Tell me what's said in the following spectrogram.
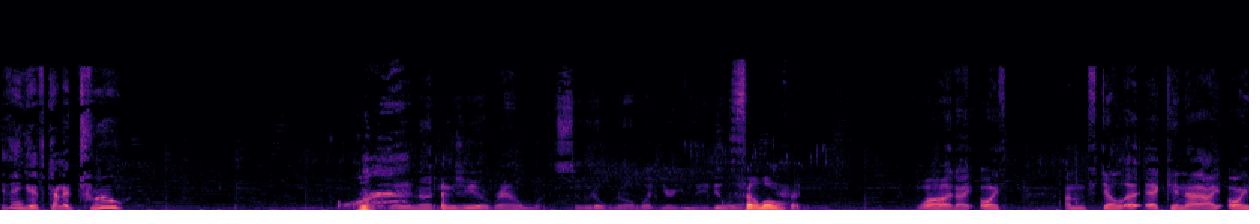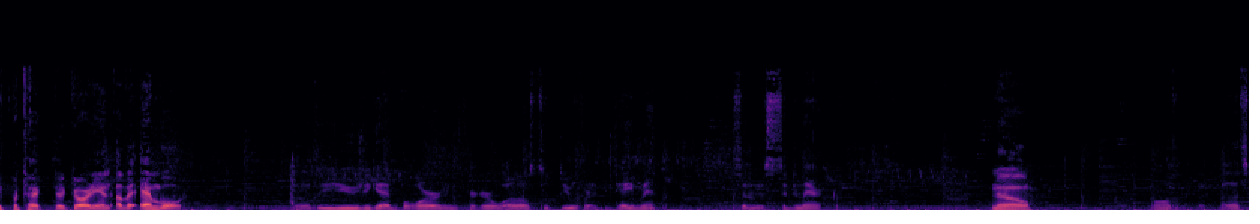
You think it's kind of true? Well, you're not usually around much, so we don't know what you're usually doing. Fell over. What? I always. I'm still a Echidna. I always protect the guardian of an emerald. Don't you usually get bored and figure out what else to do for entertainment instead of just sitting there? No. Well, that's,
